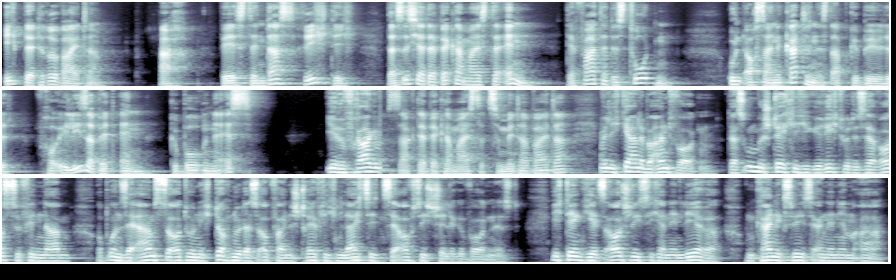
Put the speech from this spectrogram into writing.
Ich blättere weiter. Ach, wer ist denn das? Richtig, das ist ja der Bäckermeister N der Vater des Toten, und auch seine Gattin ist abgebildet, Frau Elisabeth N., geborene S. Ihre Frage, sagt der Bäckermeister zum Mitarbeiter, will ich gerne beantworten. Das unbestechliche Gericht wird es herauszufinden haben, ob unser ärmster Otto nicht doch nur das Opfer eines sträflichen Leichtsinns der Aufsichtsstelle geworden ist. Ich denke jetzt ausschließlich an den Lehrer und keineswegs an den MA.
